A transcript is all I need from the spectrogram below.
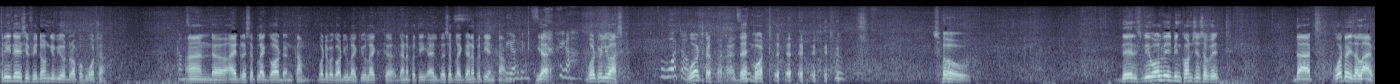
three days if we don't give you a drop of water Comes and uh, I dress up like God and come, whatever God you like, you like uh, Ganapati, I'll dress up like Ganapati and come. earrings. Yeah, Yeah. what will you ask? For water. Water, then what? True. So, there is… we've always been conscious of it, that water is alive,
